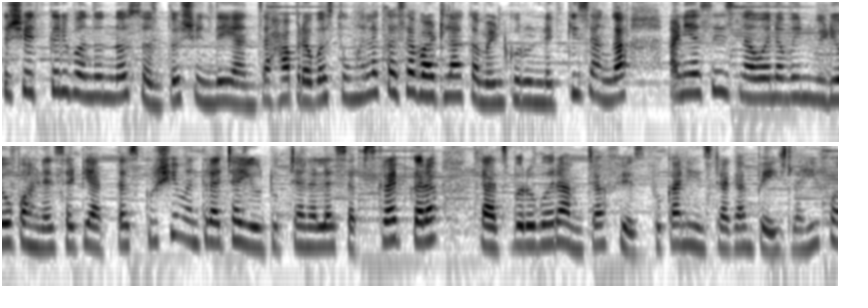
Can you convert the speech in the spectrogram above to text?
तर शेतकरी बंधूंनो संतोष शिंदे यांचा हा प्रवास तुम्हाला कसा वाटला? कमेंट करून नक्की सांगा आणि असेच नवनवीन व्हिडिओ पाहण्यासाठी आत्ताच कृषी मंत्र्याच्या यूट्यूब चॅनलला सबस्क्राईब करा. त्याचबरोबर आमच्या फेसबुक आणि इंस्टाग्राम पेजलाही फॉलो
